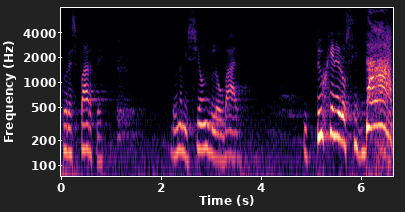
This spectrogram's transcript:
tú eres parte de una misión global. Y tu generosidad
